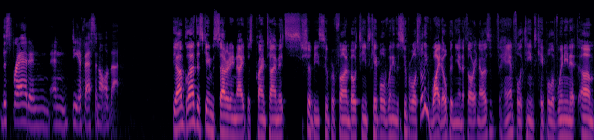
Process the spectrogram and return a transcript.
the spread and, and DFS and all of that. Yeah, I'm glad this game is Saturday night, this prime time. It should be super fun. Both teams capable of winning the Super Bowl. It's really wide open the NFL right now. There's a handful of teams capable of winning it. Um,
